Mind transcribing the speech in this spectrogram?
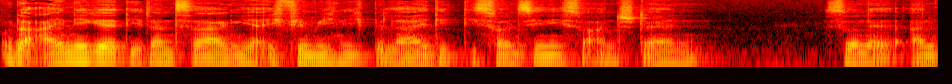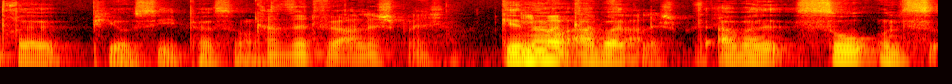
oder einige, die dann sagen, ja, ich fühle mich nicht beleidigt, die sollen sich nicht so anstellen. So eine andere POC-Person. Kannst nicht für alle sprechen. Genau, aber, aber so und so,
